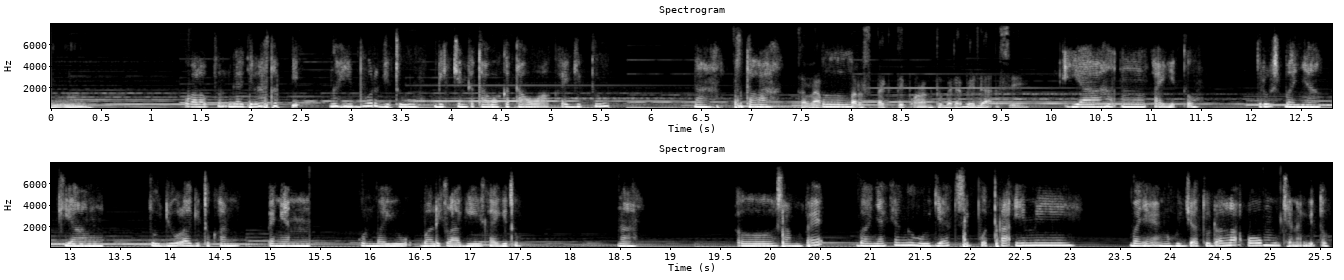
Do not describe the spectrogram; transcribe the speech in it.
Mm-mm. walaupun nggak jelas tapi ngehibur gitu bikin ketawa-ketawa kayak gitu nah setelah Karena Eh. perspektif orang tuh beda-beda sih. iya mm, kayak gitu terus banyak yang setuju lah gitu kan pengen akun Bayu balik lagi kayak gitu nah eh, sampai banyak yang ngehujat si Putra ini banyak yang ngehujat udahlah om cina gitu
